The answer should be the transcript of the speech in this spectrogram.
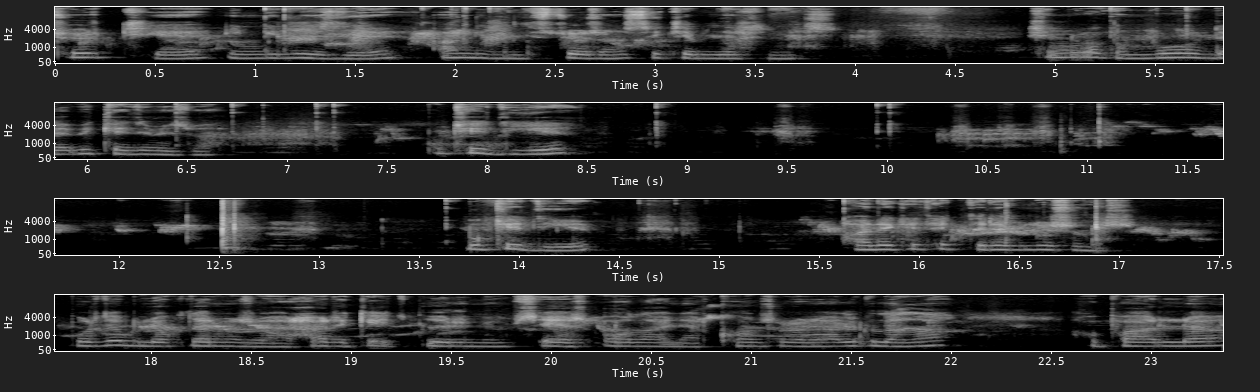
Türkçe, İngilizce hangi dil istiyorsanız seçebilirsiniz. Şimdi bakın burada bir kedimiz var. Bu kediyi bu kediyi hareket ettirebiliyorsunuz. Burada bloklarımız var. Hareket, görünüm, ses, olaylar, kontrol, algılama, hoparlör,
